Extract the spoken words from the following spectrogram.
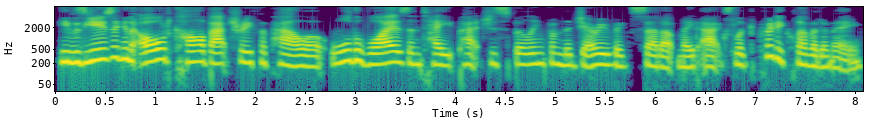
He was using an old car battery for power. All the wires and tape patches spilling from the jerry-rigged setup made Ax look pretty clever to me.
